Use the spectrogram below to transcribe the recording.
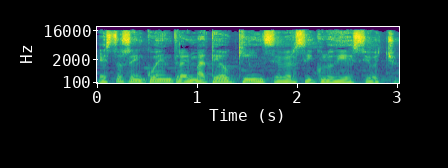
Esto se encuentra en Mateo 15, versículo 18.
